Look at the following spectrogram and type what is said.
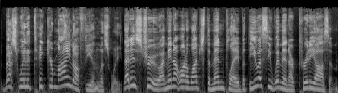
The best way to take your mind off the endless wait. That is true. I may not want to watch the men play, but the USC women are pretty awesome.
